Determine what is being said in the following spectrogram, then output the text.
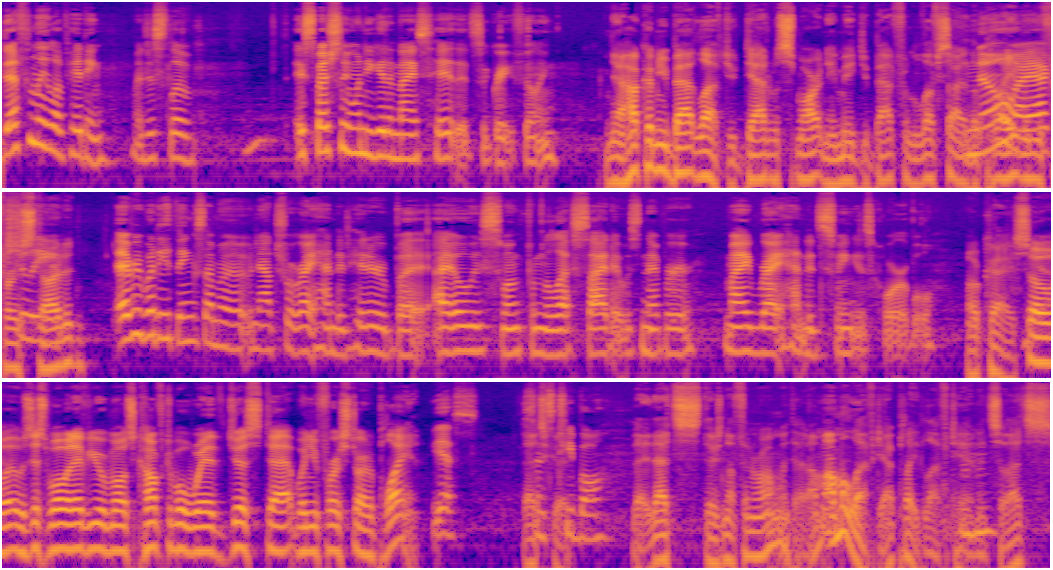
Definitely love hitting. I just love, especially when you get a nice hit. It's a great feeling. Now, how come you bat left? Your dad was smart and he made you bat from the left side of the no, plate when I you actually. first started? Everybody thinks I'm a natural right-handed hitter, but I always swung from the left side. I was never. My right-handed swing is horrible. Okay, so it was just whatever you were most comfortable with just uh, when you first started playing. Yes, That's since good. t-ball. Th- That's there's nothing wrong with that. I'm, I'm a lefty. I played left-handed, so that's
